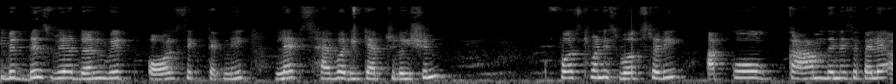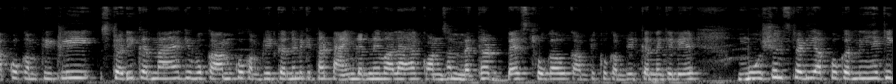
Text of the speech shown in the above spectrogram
with this we are done with all six technique let's have a recapitulation first one is work study आपको काम देने से पहले आपको कम्प्लीटली स्टडी करना है कि वो काम को कंप्लीट करने में कितना टाइम लगने वाला है, कौन सा मेथड बेस्ट होगा वो काम को कंप्लीट करने के लिए। मोशन स्टडी आपको करनी है कि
